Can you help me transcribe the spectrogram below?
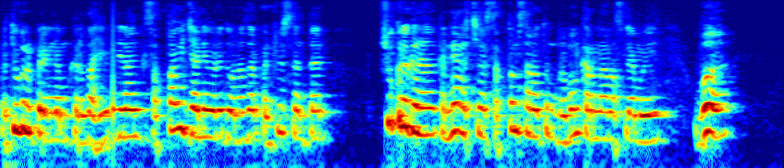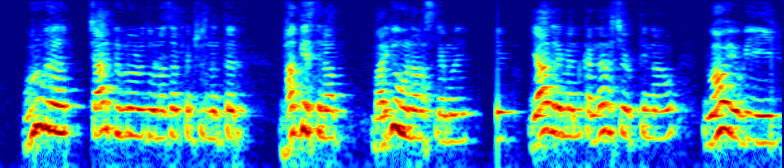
प्रतिकूल परिणाम करत आहे. दिनांक सत्तावीस जानेवारी दोन हजार पंचवीस नंतर शुक्र ग्रह कन्या राशीच्या सप्तम स्थानातून भ्रमण करणार असल्यामुळे व गुरुग्रह चार फेब्रुवारी दोन हजार पंचवीस नंतर भाग्यस्थानात मार्गी होणार असल्यामुळे या दरम्यान कन्या राशीच्या व्यक्तींना विवाह योग येईल.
